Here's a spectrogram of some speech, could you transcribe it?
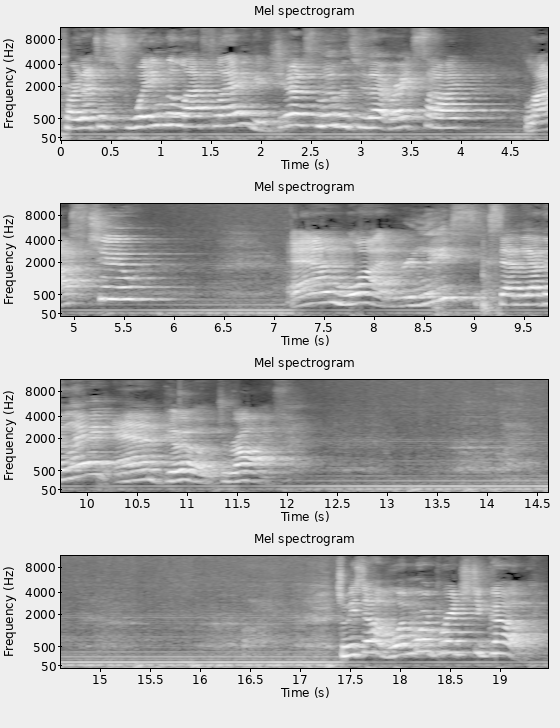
Try not to swing the left leg. You're just moving through that right side. Last two. And one. Release. Extend the other leg and go. Drive. So we still have one more bridge to go.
